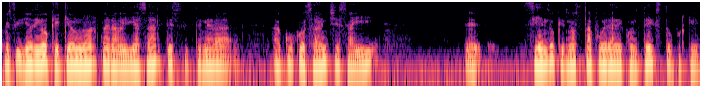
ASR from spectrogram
pues yo digo que qué honor para Bellas Artes tener a, a Cuco Sánchez ahí. Eh, siendo que no está fuera de contexto, porque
